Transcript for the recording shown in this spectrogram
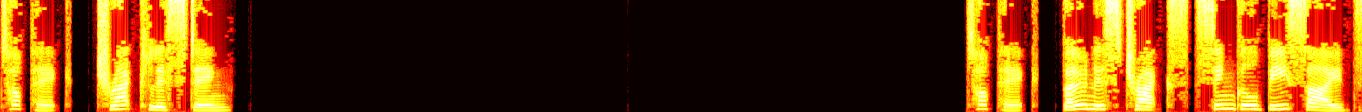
Topic: Track listing. Topic: Bonus tracks, single B-sides.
